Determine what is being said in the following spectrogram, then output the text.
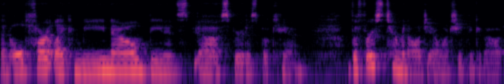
an old fart like me now being in uh, Spirit of Spokane. The first terminology I want you to think about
